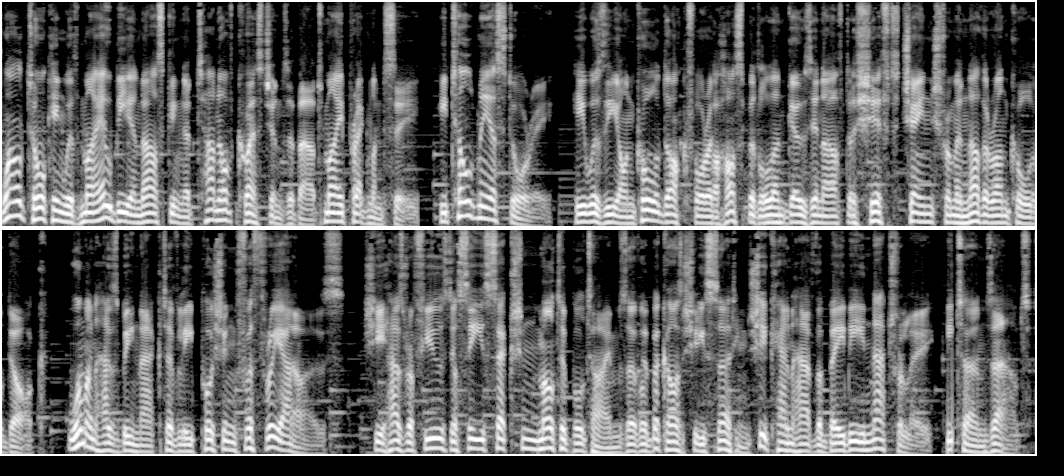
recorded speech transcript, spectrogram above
While talking with my OB and asking a ton of questions about my pregnancy, he told me a story. He was the on-call doc for a hospital and goes in after shift change from another on-call doc. Woman has been actively pushing for 3 hours. She has refused a C-section multiple times over because she's certain she can have the baby naturally. It turns out,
